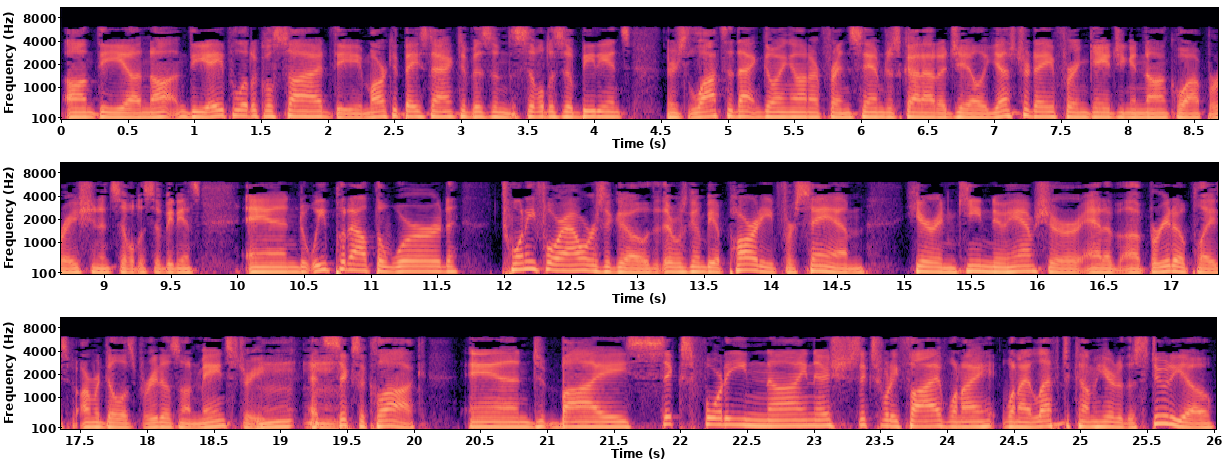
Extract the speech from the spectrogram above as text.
on the uh, not, the apolitical side, the market-based activism, the civil disobedience. There's lots of that going on. Our friend Sam just got out of jail yesterday for engaging in non-cooperation and civil disobedience, and we put out the word 24 hours ago that there was going to be a party for Sam here in Keene, New Hampshire, at a, a burrito place, Armadillo's Burritos on Main Street, at six o'clock. And by 6:49 ish, 6:45, when I when I left to come here to the studio,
